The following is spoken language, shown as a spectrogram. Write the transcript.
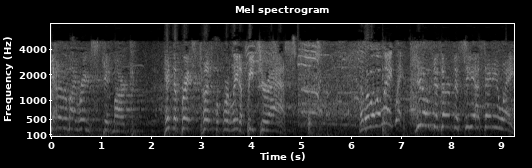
Get out of my ring, mark. Hit the bricks, Toots, before Lita beats your ass. Wait, wait, wait, wait, wait. You don't deserve to see us anyway.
